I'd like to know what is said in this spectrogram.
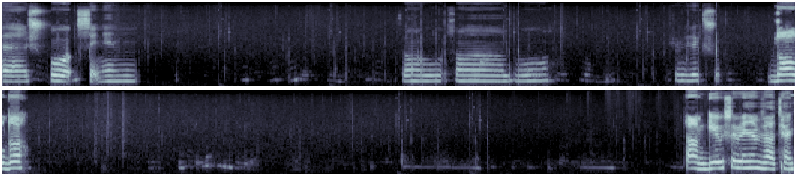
Ee, şu senin sonra, sonra bu şimdilik şu doldu. Tamam gerisi benim zaten.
